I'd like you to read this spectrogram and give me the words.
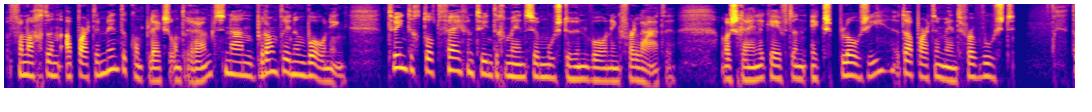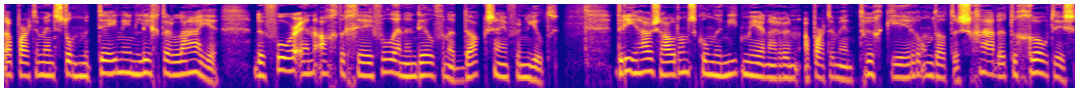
vannacht een appartementencomplex ontruimd na een brand in een woning. 20 tot 25 mensen moesten hun woning verlaten. Waarschijnlijk heeft een explosie het appartement verwoest. Het appartement stond meteen in lichterlaaien. De voor- en achtergevel en een deel van het dak zijn vernield. Drie huishoudens konden niet meer naar hun appartement terugkeren omdat de schade te groot is.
